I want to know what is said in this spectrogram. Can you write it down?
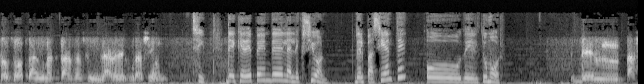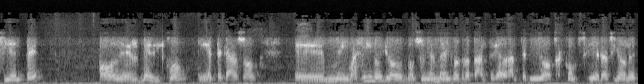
Los dos dan unas tasas similares de curación. Sí. ¿De qué depende la elección? ¿Del paciente o del tumor? Del paciente o del médico, en este caso, eh, me imagino yo, no soy el médico tratante, que habrán tenido otras consideraciones,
